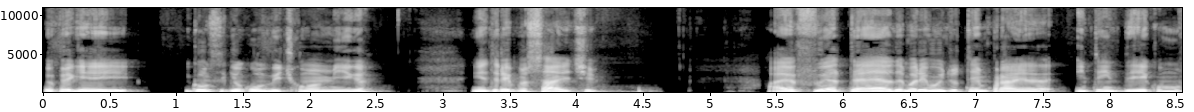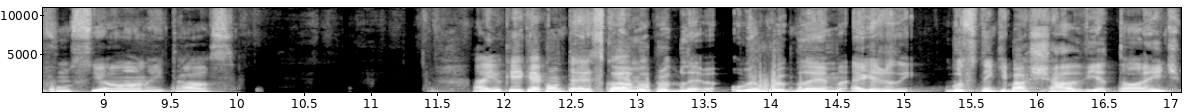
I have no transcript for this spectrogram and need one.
Eu peguei e consegui um convite com uma amiga. E entrei pro site. Aí eu fui até. Eu demorei muito tempo pra entender como funciona e tal. Aí o que que acontece? Qual é o meu problema? O meu problema é que assim, você tem que baixar via torrent.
